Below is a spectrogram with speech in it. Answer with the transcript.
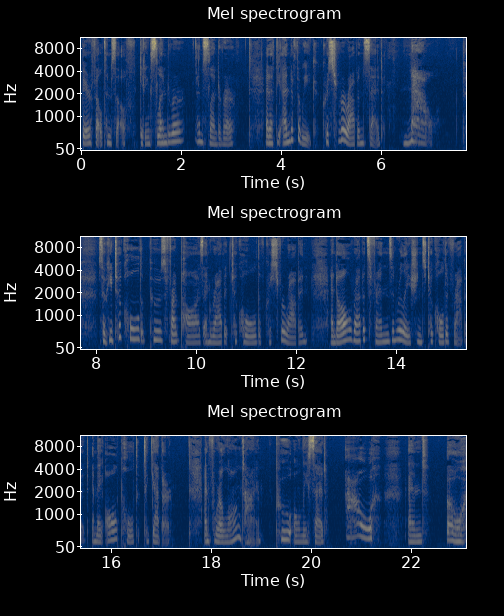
Bear felt himself getting slenderer and slenderer and at the end of the week, Christopher Robin said, Now! So he took hold of Pooh's front paws, and Rabbit took hold of Christopher Robin, and all Rabbit's friends and relations took hold of Rabbit, and they all pulled together. And for a long time, Pooh only said, Ow! and Oh!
